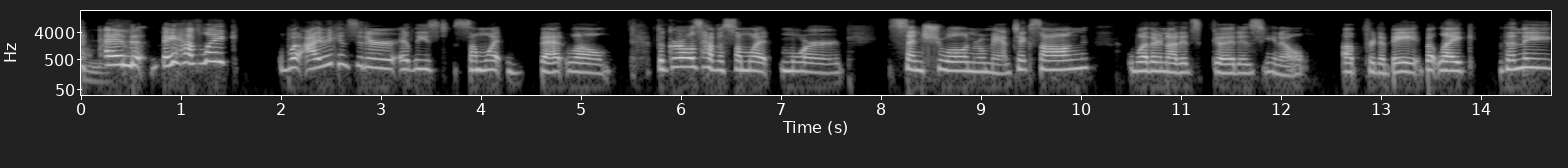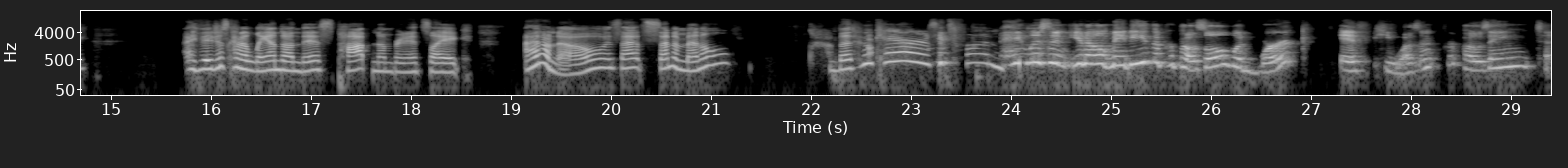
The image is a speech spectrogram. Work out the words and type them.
Oh and God. they have like what I would consider at least somewhat bet well, the girls have a somewhat more sensual and romantic song. Whether or not it's good is, you know, up for debate. But like then they they just kind of land on this pop number and it's like, I don't know, is that sentimental? But who uh, cares? It's fun. Hey, listen, you know, maybe the proposal would work if he wasn't proposing to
